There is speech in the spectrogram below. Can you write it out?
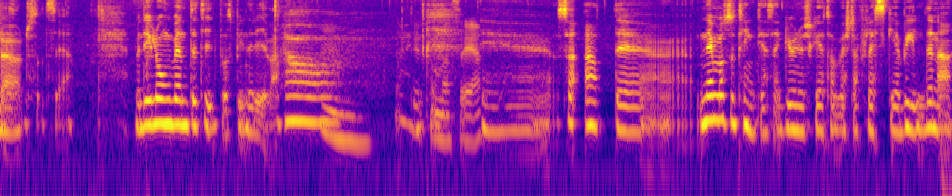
skörd så att säga. Men det är lång väntetid på spinneri va? Ja. Mm. Det får man säga. Eh, så att... Eh, nej men så tänkte jag så här, gud nu ska jag ta värsta fläskiga bilderna.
